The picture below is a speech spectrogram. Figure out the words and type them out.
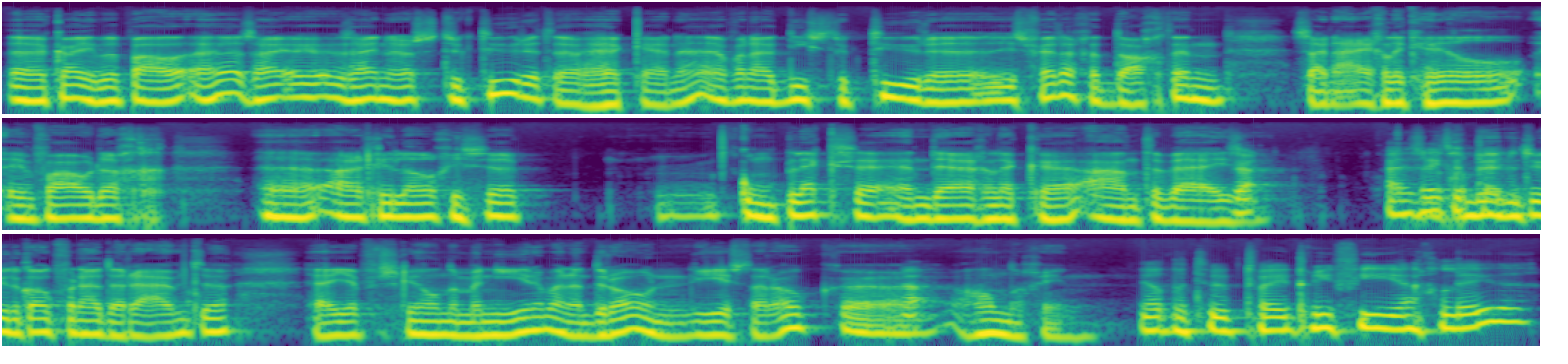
eh, kan je bepalen, eh, zijn, zijn er structuren te herkennen. En vanuit die structuren is verder gedacht en zijn eigenlijk heel eenvoudig eh, archeologische mm, complexen en dergelijke aan te wijzen. Ja. Ja, Dat gebeurt natuurlijk ook vanuit de ruimte. Eh, je hebt verschillende manieren, maar een drone die is daar ook eh, handig in. Je had natuurlijk twee, drie, vier jaar geleden.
